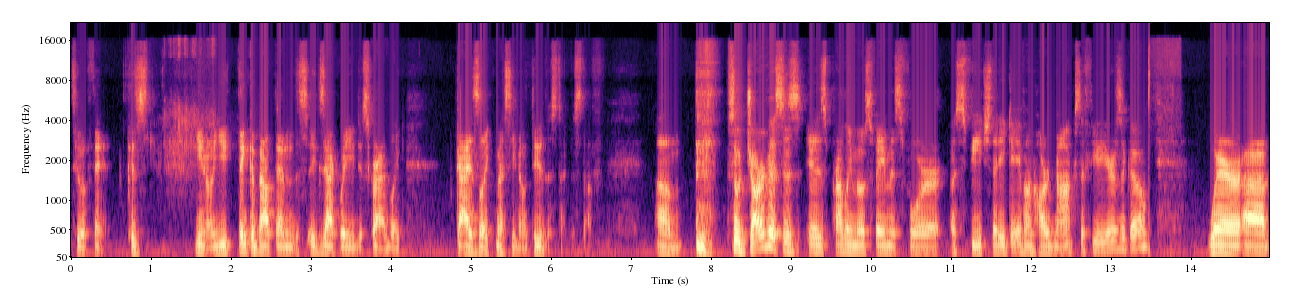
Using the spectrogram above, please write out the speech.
to a fan because you know you think about them this exact way you describe like guys like Messi don't do this type of stuff. Um, so Jarvis is is probably most famous for a speech that he gave on Hard Knocks a few years ago, where uh,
